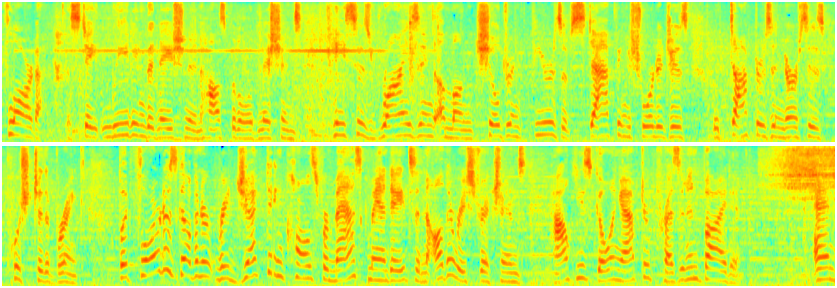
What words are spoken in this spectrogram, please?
Florida, the state leading the nation in hospital admissions. Cases rising among children, fears of staffing shortages with doctors and nurses pushed to the brink. But Florida's governor rejecting calls for mask mandates and other restrictions, how he's going after President Biden. And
